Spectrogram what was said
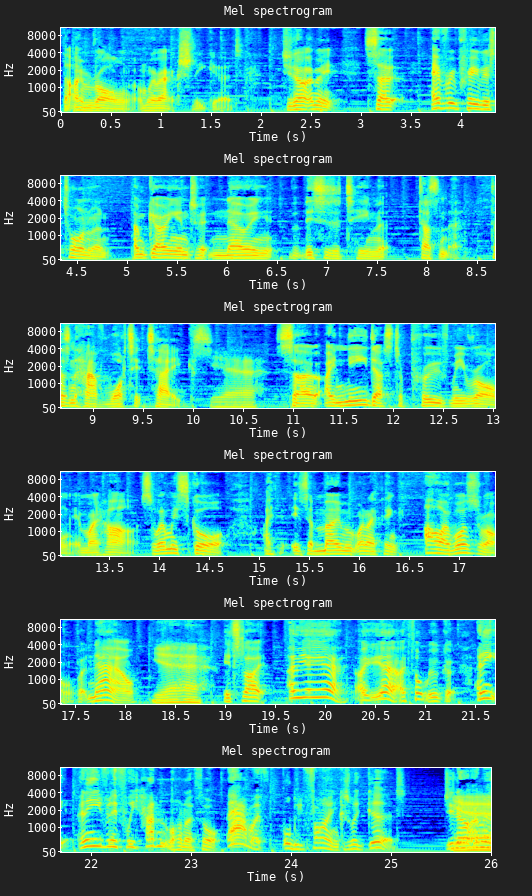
that I'm wrong and we're actually good. Do you know what I mean? So every previous tournament, I'm going into it knowing that this is a team that doesn't doesn't have what it takes. Yeah. So I need us to prove me wrong in my heart. So when we score, th- it's a moment when I think, oh, I was wrong. But now Yeah. it's like, oh yeah, yeah, I, yeah. I thought we were good. And, e and even if we hadn't won, I thought, ah, we'll- we'll be fine because we're good. Do you know what I mean?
